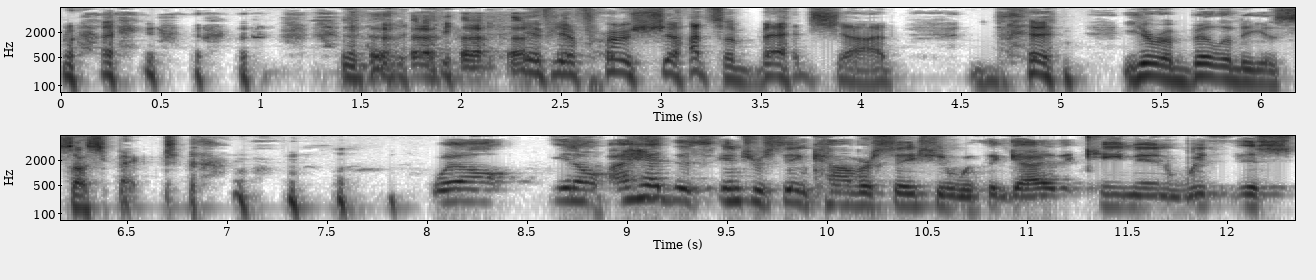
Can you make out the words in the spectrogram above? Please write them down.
Right? if, if, your first shot's a bad shot, then your ability is suspect. well, you know, I had this interesting conversation with the guy that came in with this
